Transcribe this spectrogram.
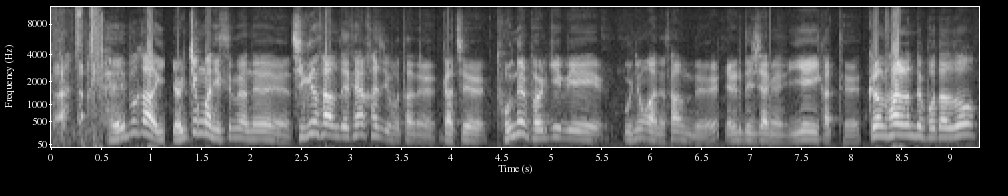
밸브가 열정만 있으면은 지금 사람들이 생각하지 못하는 그러니까 즉 돈을 벌기 위해 운용하는 사람들. 예를 들자면 EA 같은 그런 사람들보다도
